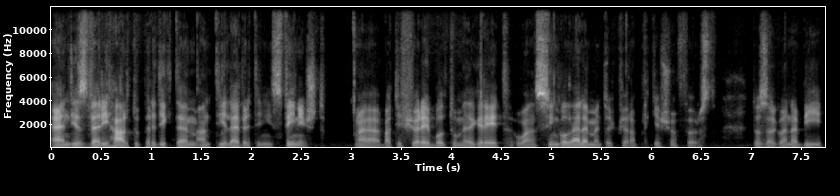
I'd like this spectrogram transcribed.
and it's very hard to predict them until everything is finished. Uh, but if you're able to migrate one single element of your application first, those are going to be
